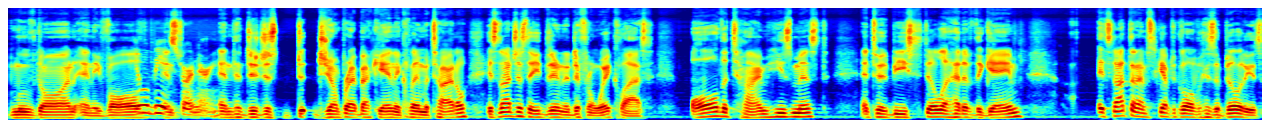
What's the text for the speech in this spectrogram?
moved on and evolved, It will be and- extraordinary. And to just d- jump right back in and claim a title, it's not just that he did in a different weight class. All the time he's missed, and to be still ahead of the game, it's not that I'm skeptical of his abilities,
